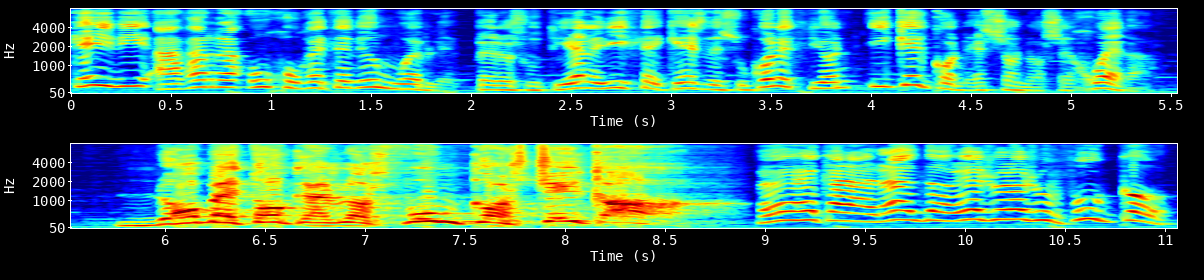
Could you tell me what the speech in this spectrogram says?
Katie agarra un juguete de un mueble, pero su tía le dice que es de su colección y que con eso no se juega. ¡No me toques los funcos, chica! ¡Eh, Cararando, eso no es un funko!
